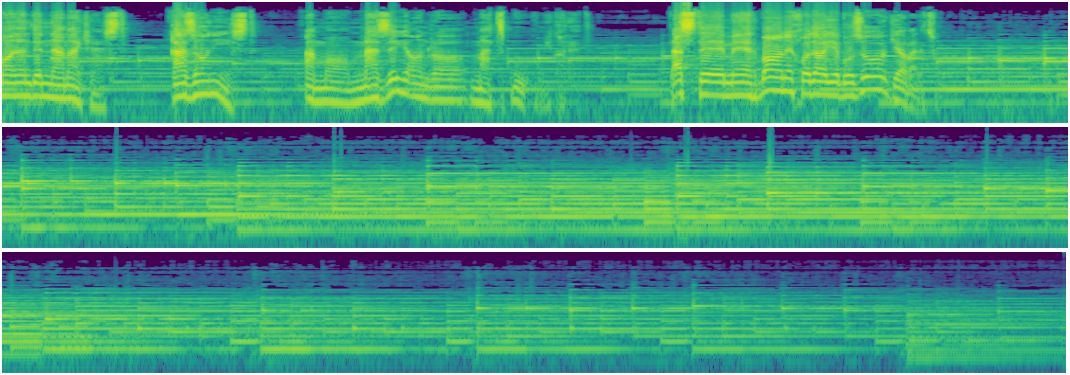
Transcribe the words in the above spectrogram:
مانند نمک است. غذا نیست اما مزه آن را مطبوع می کند دست مهربان خدای بزرگ یاورتون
